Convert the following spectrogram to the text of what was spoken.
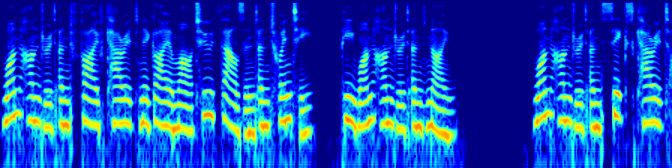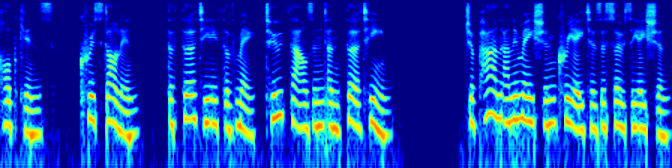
105 carat Nagayama 2020, p 109. 106 carat Hodgkins, Crystalyn, the 30th of May 2013. Japan Animation Creators Association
